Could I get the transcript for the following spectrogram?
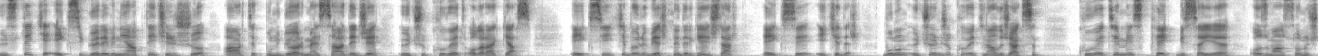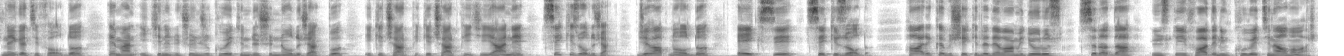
Üstteki eksi görevini yaptığı için şu artık bunu görme sadece 3'ü kuvvet olarak yaz. Eksi 2 bölü 1 nedir gençler? Eksi 2'dir. Bunun 3. kuvvetini alacaksın. Kuvvetimiz tek bir sayı. O zaman sonuç negatif oldu. Hemen 2'nin 3. kuvvetini düşün. Ne olacak bu? 2 çarpı 2 çarpı 2 yani 8 olacak. Cevap ne oldu? Eksi 8 oldu. Harika bir şekilde devam ediyoruz. Sırada üslü ifadenin kuvvetini alma var.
